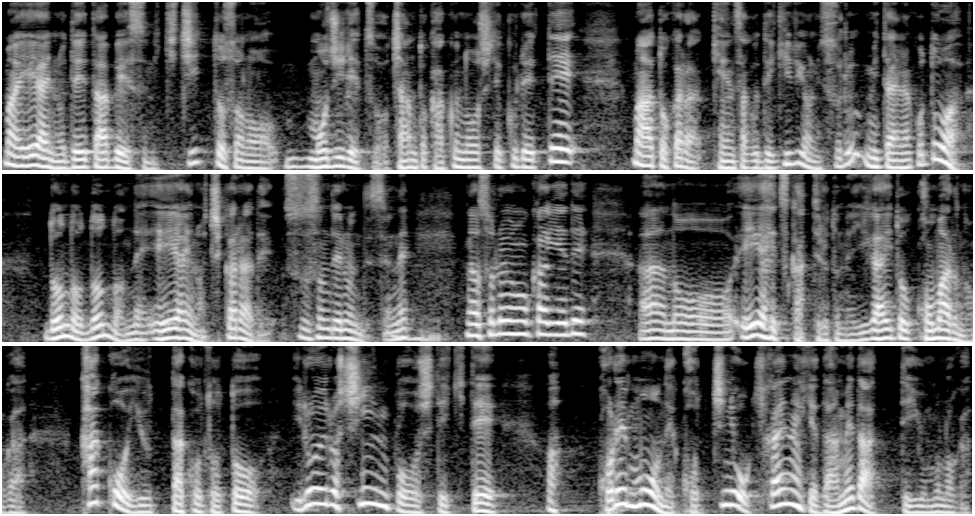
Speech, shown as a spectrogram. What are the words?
まあ、AI のデータベースにきちっとその文字列をちゃんと格納してくれて、まあ後から検索できるようにするみたいなことはどんどんどんどんね AI の力で進んでるんですよね。だからそれのおかげであの AI 使ってるとね意外と困るのが過去言ったことといろいろ進歩をしてきてあこれもうねこっちに置き換えなきゃダメだっていうものが、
